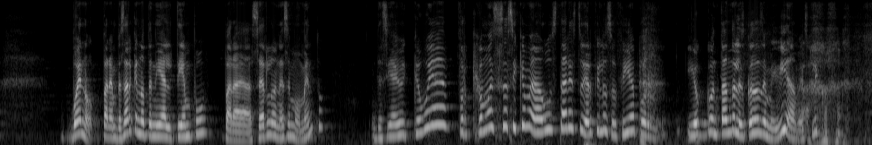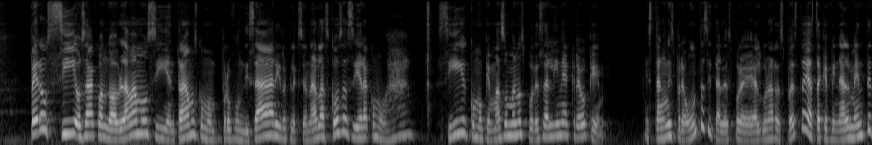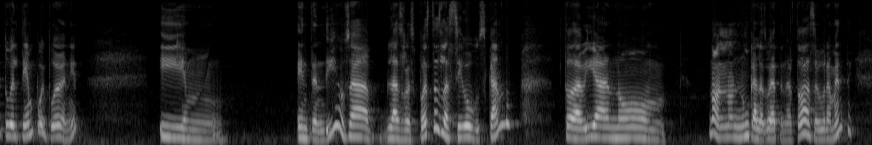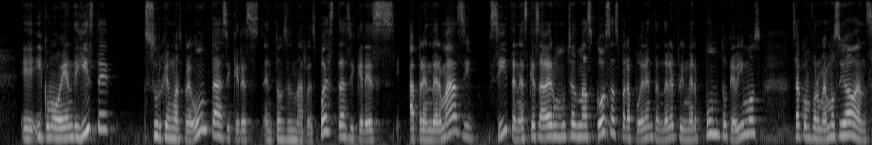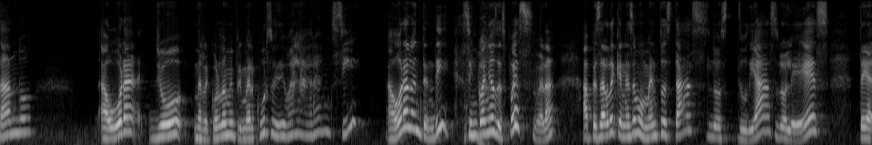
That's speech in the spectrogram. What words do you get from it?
bueno, para empezar que no tenía el tiempo para hacerlo en ese momento, decía yo, ¿qué voy a, porque cómo es así que me va a gustar estudiar filosofía por yo contándoles cosas de mi vida, me explico? Pero sí, o sea, cuando hablábamos y entrábamos como a profundizar y reflexionar las cosas, y era como, ah, sí, como que más o menos por esa línea creo que están mis preguntas y tal vez por ahí alguna respuesta y hasta que finalmente tuve el tiempo y pude venir. Y mm, entendí, o sea, las respuestas las sigo buscando. Todavía no, no, no nunca las voy a tener todas seguramente. Eh, y como bien dijiste, surgen más preguntas, si quieres entonces más respuestas, si quieres aprender más y sí, tenés que saber muchas más cosas para poder entender el primer punto que vimos o sea, conforme hemos ido avanzando, ahora yo me recuerdo mi primer curso y digo, a la gran, sí, ahora lo entendí, cinco años después, ¿verdad? A pesar de que en ese momento estás, lo estudias, lo lees,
